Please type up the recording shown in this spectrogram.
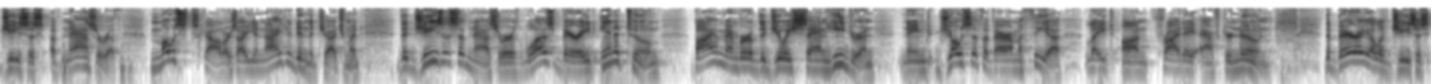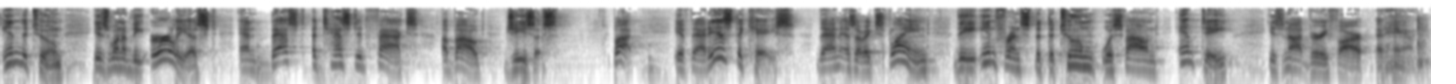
Jesus of Nazareth. Most scholars are united in the judgment that Jesus of Nazareth was buried in a tomb by a member of the Jewish Sanhedrin named Joseph of Arimathea late on Friday afternoon. The burial of Jesus in the tomb is one of the earliest and best attested facts about Jesus. But if that is the case, then, as I've explained, the inference that the tomb was found empty is not very far at hand.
